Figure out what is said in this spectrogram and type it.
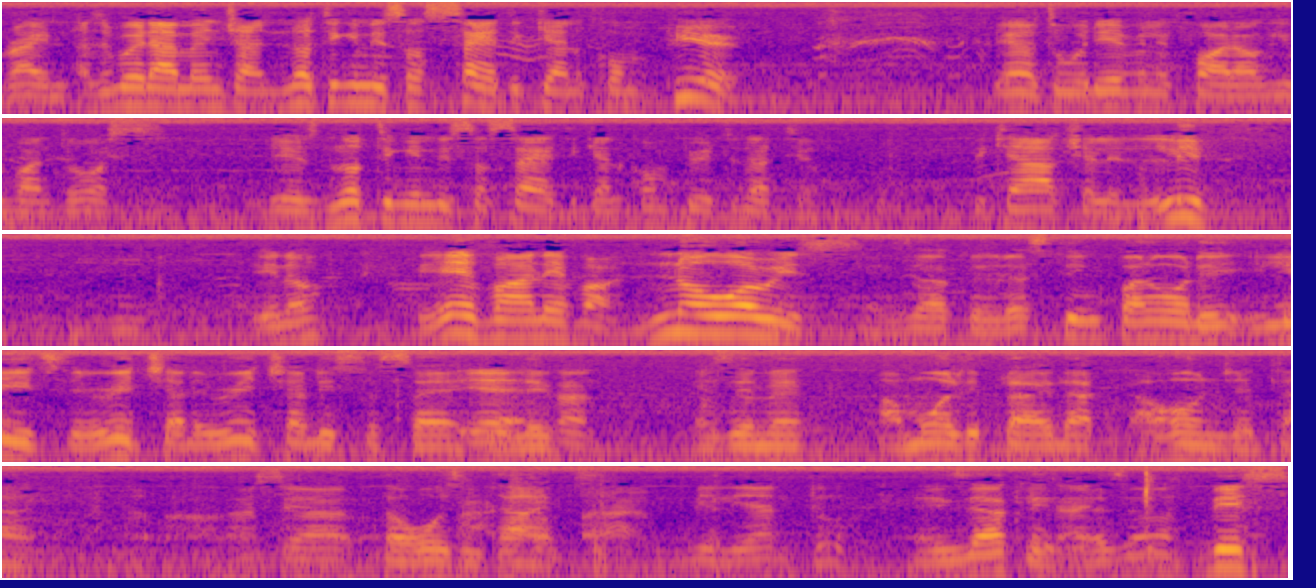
Right. As the brother mentioned, nothing in this society can compare you know, to what the Heavenly Father has given to us. There is nothing in this society can compare to that. You. We can actually live. You know, forever and ever. No worries. Exactly. Just think how the elites, the rich are the rich of this society Yeah, live. can. You see me? I multiply that a hundred times, uh, I say a thousand times. Uh, a billion too. Exactly. That's all. This.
